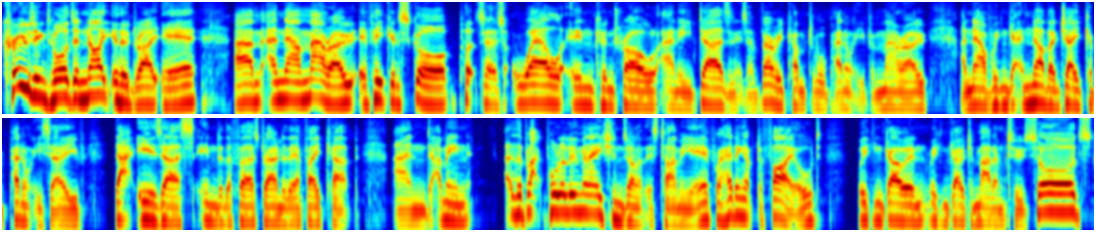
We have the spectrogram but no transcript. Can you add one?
cruising towards a knighthood right here. Um, and now Marrow, if he can score, puts us well in control, and he does. And it's a very comfortable penalty for Marrow. And now, if we can get another Jacob penalty save, that is us into the first round of the FA Cup. And I mean, the Blackpool Illuminations on at this time of year. If we're heading up to Fylde, we can go and we can go to Madame Tussauds.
